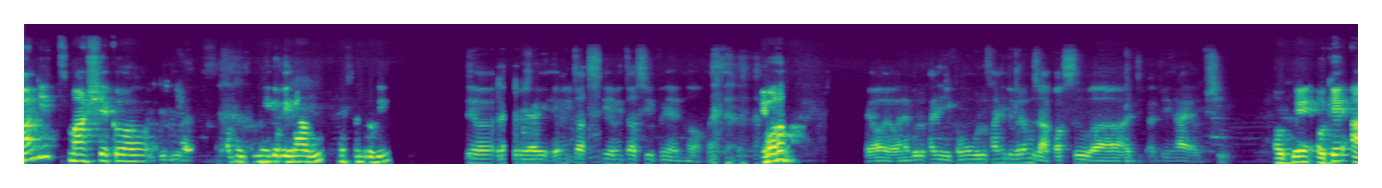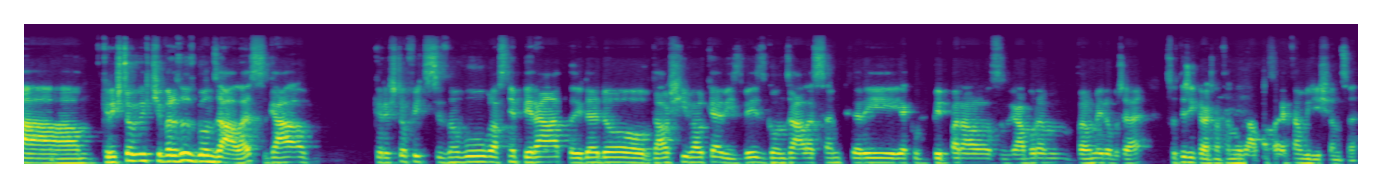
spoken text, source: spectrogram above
fandit? Máš jako, aby někdo vyhrál víc než ten druhý? Jo, je, je, mi to asi, je mi to asi úplně jedno. Jo? jo, jo, nebudu fanit nikomu, budu fanit dobrému zápasu a ať, ať vyhraje lepší. OK, OK. A Krištovič versus González. Ga, Krištofič si znovu vlastně Pirát jde do další velké výzvy s Gonzálesem, který jako vypadal s Gáborem velmi dobře. Co ty říkáš na ten zápas a jak tam vidíš šance?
